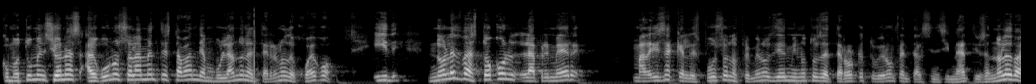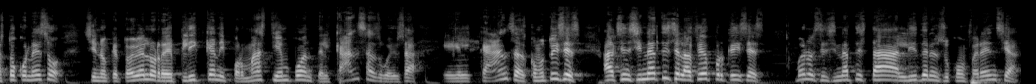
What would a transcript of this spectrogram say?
como tú mencionas, algunos solamente estaban deambulando en el terreno de juego y no les bastó con la primera madriza que les puso en los primeros 10 minutos de terror que tuvieron frente al Cincinnati. O sea, no les bastó con eso, sino que todavía lo replican y por más tiempo ante el Kansas, güey. O sea, el Kansas, como tú dices, al Cincinnati se la fía porque dices, bueno, Cincinnati está líder en su conferencia.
